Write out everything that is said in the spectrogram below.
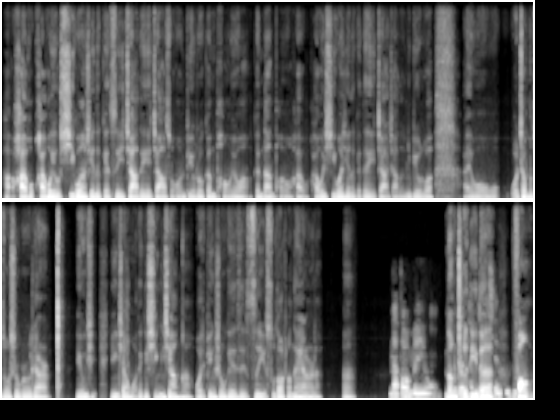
还还会还会有习惯性的给自己加这些枷锁？你比如说跟朋友啊，跟男朋友还还会习惯性的给自己加枷锁。你比如说，哎我我我这么做是不是有点？影响影响我那个形象啊！我平时我给自自己塑造成那样了，嗯，那倒没有，能彻底的放，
